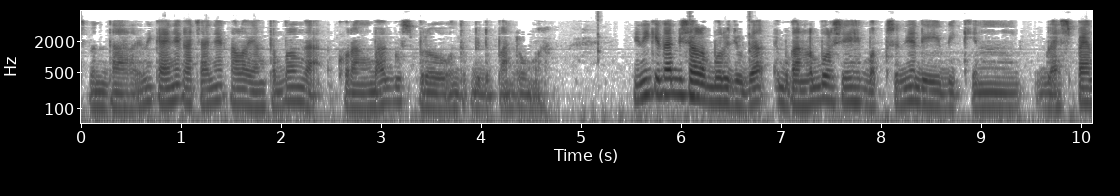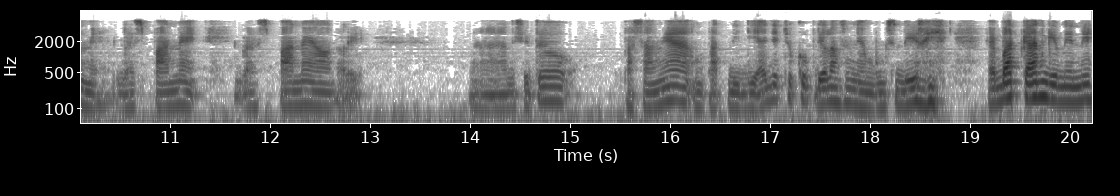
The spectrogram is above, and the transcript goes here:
Sebentar ini kayaknya kacanya kalau yang tebal nggak kurang bagus bro untuk di depan rumah. Ini kita bisa lebur juga. Eh, bukan lebur sih maksudnya dibikin glass pan ya. Glass pane. Glass panel kali. Nah di situ pasangnya 4 biji aja cukup dia langsung nyambung sendiri. Hebat kan game ini?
